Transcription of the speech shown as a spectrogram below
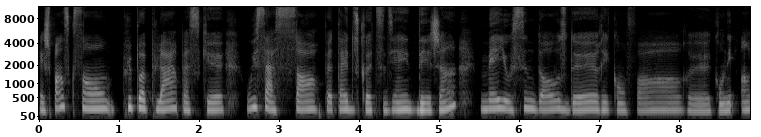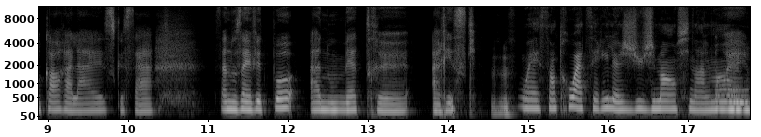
Je pense qu'ils sont plus populaires parce que, oui, ça sort peut-être du quotidien des gens, mais il y a aussi une dose de réconfort, euh, qu'on est encore à l'aise, que ça ça nous invite pas à nous mettre euh, à risque. Mhm. Ouais, sans trop attirer le jugement finalement, Ouais. où,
